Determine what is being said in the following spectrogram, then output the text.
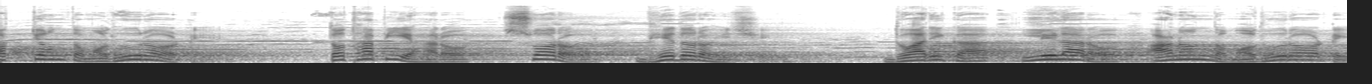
ଅତ୍ୟନ୍ତ ମଧୁର ଅଟେ ତଥାପି ଏହାର ସ୍ୱର ଭେଦ ରହିଛି ଦ୍ୱାରିକା ଲୀଳାର ଆନନ୍ଦ ମଧୁର ଅଟେ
